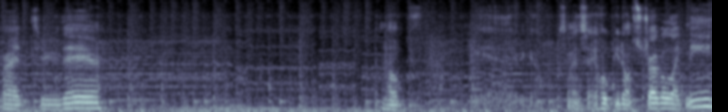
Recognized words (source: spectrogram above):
right through there. And hope, yeah, there we go. I'm gonna say, hope you don't struggle like me.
